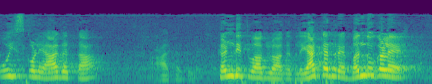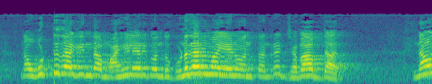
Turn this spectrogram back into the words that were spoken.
ಊಹಿಸ್ಕೊಳ್ಳಿ ಆಗತ್ತಾ? ಆಗದಿಲ್ಲ. ಖಂಡಿತವಾಗ್ಲೂ ಆಗೋದಿಲ್ಲ. ಯಾಕಂದ್ರೆ ಬಂಧುಗಳೇ, ನಾವು ಹುಟ್ಟದಾಗಿಂದ ಮಹಿಳೆಯರಿಗೊಂದು ಗುಣಧರ್ಮ ಏನು ಅಂತಂದ್ರೆ ಜವಾಬ್ದಾರಿ. ನಾವು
